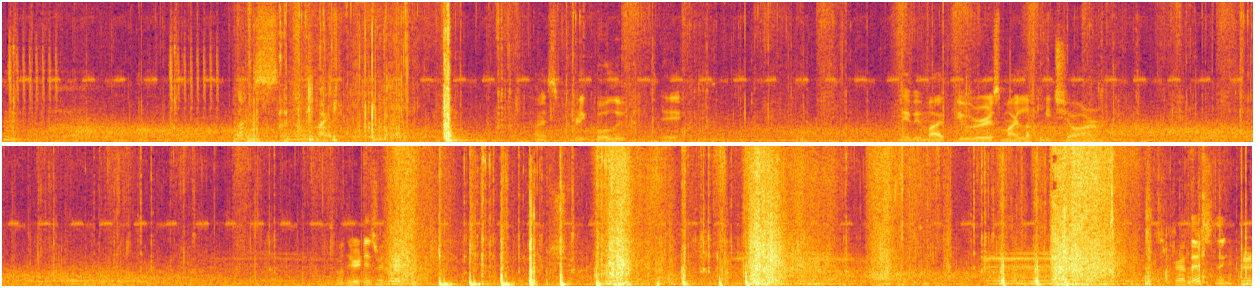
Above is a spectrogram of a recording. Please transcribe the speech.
Hmm. Nice. I know I find some pretty cool loot today. Maybe my viewer is my lucky charm. Oh, there it is right there. Let's grab this and then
